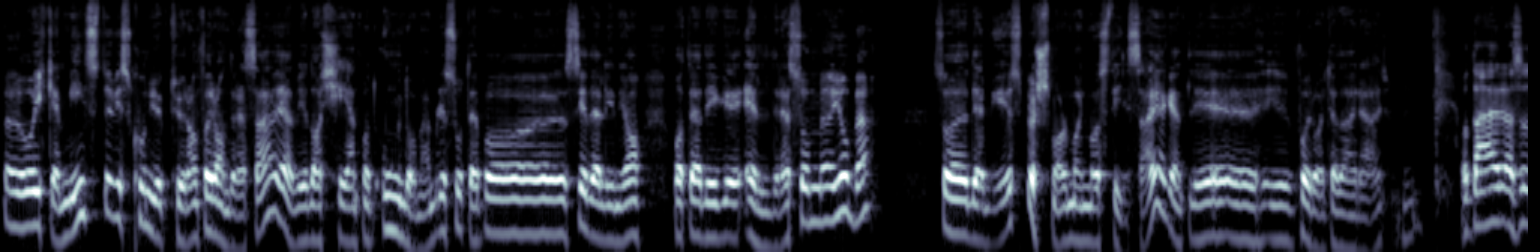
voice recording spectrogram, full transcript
Eh, og ikke minst, hvis konjunkturene forandrer seg, er vi da tjent med at ungdommen blir sittet på eh, sidelinja, og at det er de eldre som eh, jobber. Så det er mye spørsmål man må stille seg egentlig i forhold til det her. Og der, altså,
